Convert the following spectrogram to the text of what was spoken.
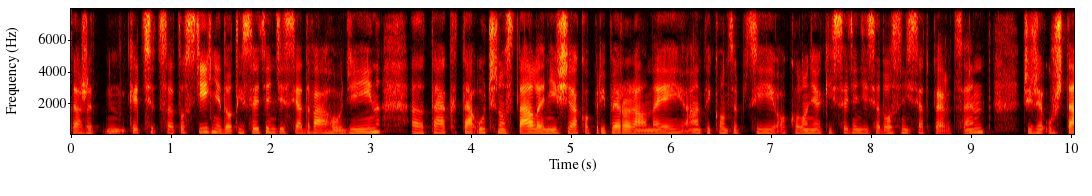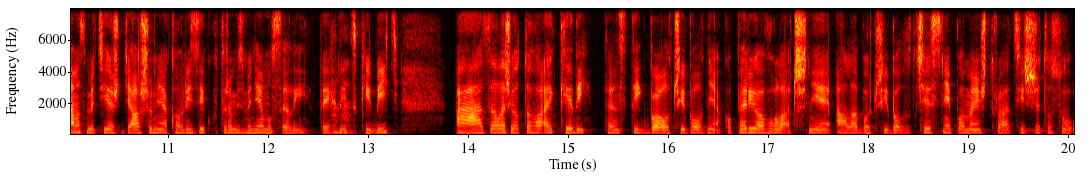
Takže keď sa to stihne do tých 72 hodín, e, tak tá účinnosť stále nižšia ako pri perorálnej antikoncepcii okolo nejakých 70-80%. Čiže už tam sme tiež v ďalšom nejakom riziku, ktorom sme nemuseli technicky mm-hmm. byť byť. A záleží od toho aj kedy ten styk bol, či bol nejako periovulačne, alebo či bol tesne po menštruácii. Čiže to sú,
